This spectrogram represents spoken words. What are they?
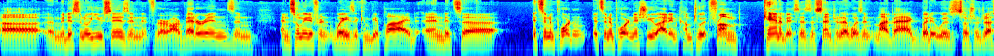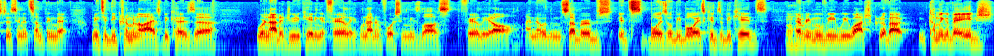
uh, medicinal uses and for our veterans and, and so many different ways it can be applied. And it's, uh, it's, an important, it's an important issue. I didn't come to it from cannabis as the center. That wasn't my bag, but it was social justice, and it's something that we need to decriminalize because uh, we're not adjudicating it fairly. We're not enforcing these laws fairly at all. I know in the suburbs, it's boys will be boys, kids will be kids. Mm-hmm. Every movie we watch about coming of age,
